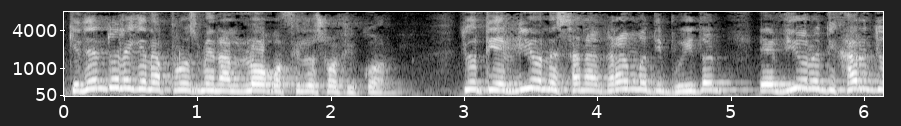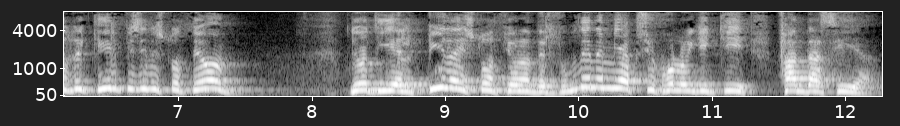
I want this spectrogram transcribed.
Και δεν το έλεγε απλώς με έναν λόγο φιλοσοφικό. Διότι ευίωνε σαν αγράμματι που ήταν, ευίωνε τη χάρη του Θεού και ήλπιζε στον Θεό. Διότι η ελπίδα στον Θεό, αδελφοί μου, δεν είναι μια ψυχολογική φαντασία.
